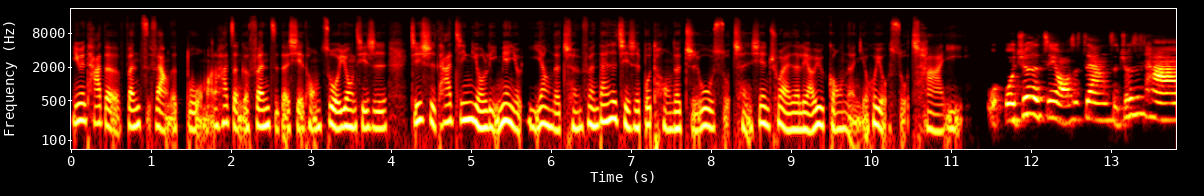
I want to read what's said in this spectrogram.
因为它的分子非常的多嘛，那它整个分子的协同作用，其实即使它精油里面有一样的成分，但是其实不同的植物所呈现出来的疗愈功能也会有所差异。我我觉得精油是这样子，就是它，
